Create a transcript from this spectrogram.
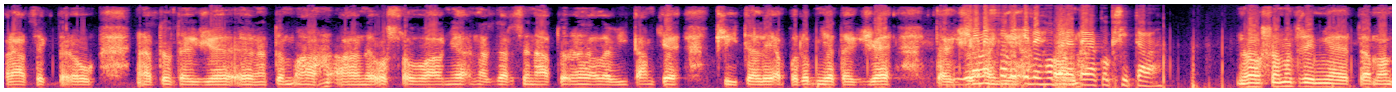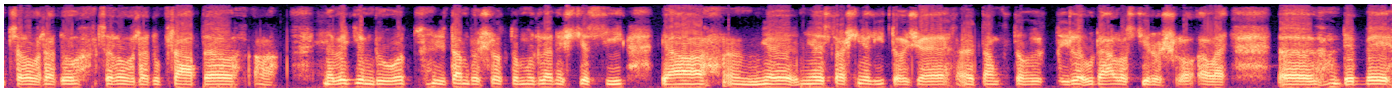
práce, kterou na to, takže eh, na tom a, a neoslovoval mě nazdar senátor, ale vítám tě příteli a podobně, takže... takže Jinými slovy i vy ho berete jako přítele. No samozřejmě, tam mám celou řadu, celou řadu přátel a nevidím důvod, že tam došlo k tomuhle neštěstí. Já, mě, mě je strašně líto, že eh, tam k téhle události došlo, ale eh, kdyby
